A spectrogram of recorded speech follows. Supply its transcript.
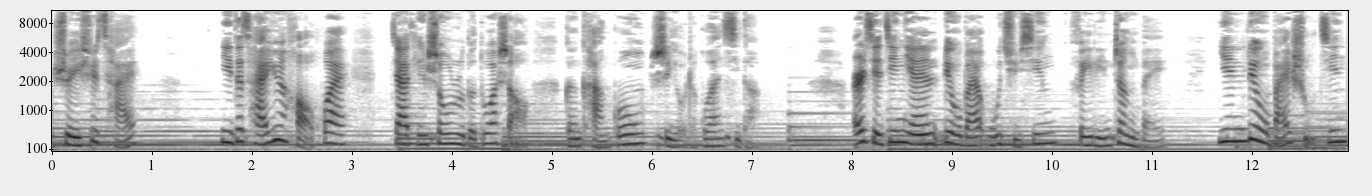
水是财，你的财运好坏、家庭收入的多少，跟坎宫是有着关系的。而且，今年六白五曲星飞临正北，因六白属金，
